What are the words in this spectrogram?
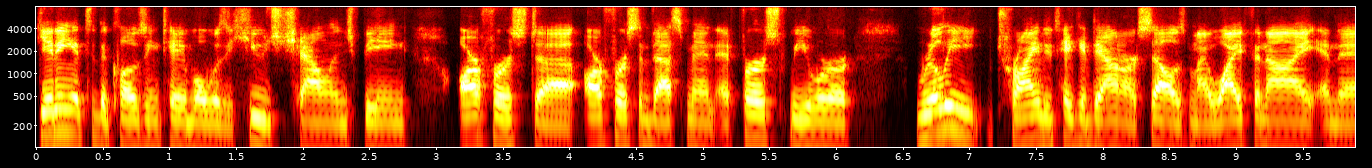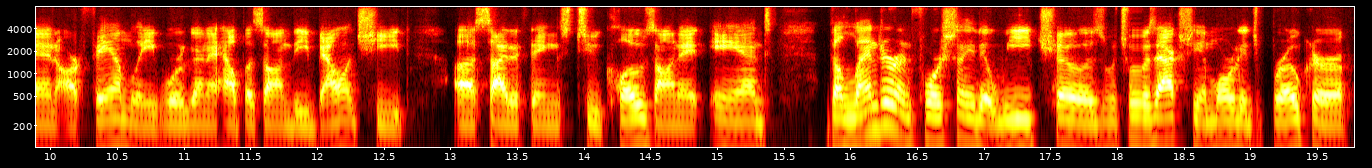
getting it to the closing table was a huge challenge being our first uh, our first investment. At first we were really trying to take it down ourselves. My wife and i and then our family were going to help us on the balance sheet uh, side of things to close on it. And the lender unfortunately that we chose which was actually a mortgage broker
